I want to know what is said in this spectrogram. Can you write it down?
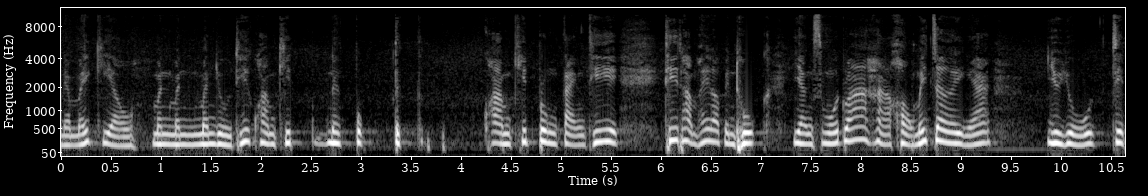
เนี่ยไม่เกี่ยว มันมันมันอยู่ที่ความคิดนึกปุกตึก ความคิดปรุงแต่งที่ที่ทำให้เราเป็นทุกข์อย่างสมมติว่าหาของไม่เจออย่างเงี้ยอยู่ๆจิต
